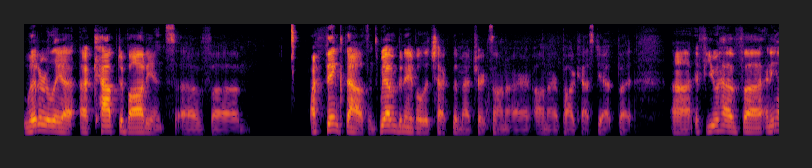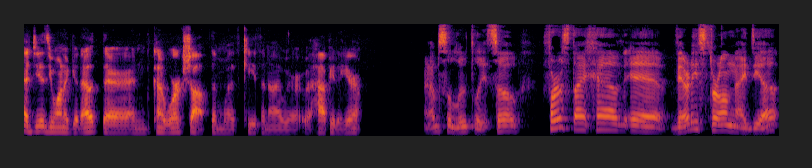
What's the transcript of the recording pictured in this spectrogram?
literally a, a captive audience of um, I think thousands. We haven't been able to check the metrics on our on our podcast yet, but uh, if you have uh, any ideas you want to get out there and kind of workshop them with Keith and I, we're, we're happy to hear. Absolutely. So, first, I have a very strong idea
